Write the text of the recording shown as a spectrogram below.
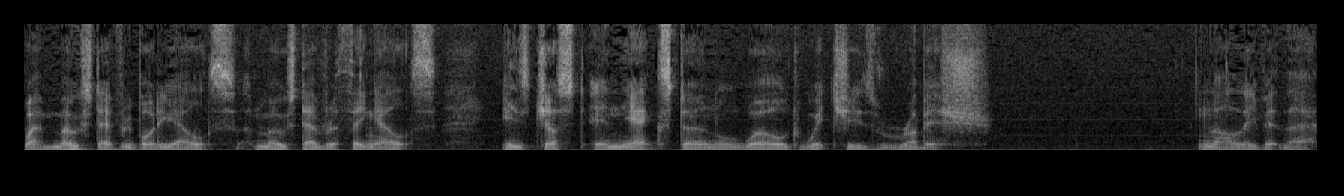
where most everybody else and most everything else is just in the external world, which is rubbish. And I'll leave it there.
